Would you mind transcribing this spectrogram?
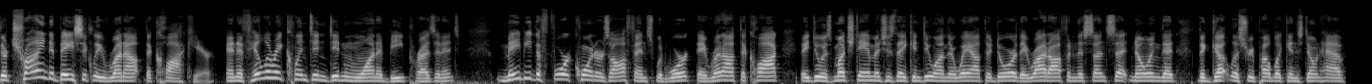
they're trying to basically run out the clock here. And if Hillary Clinton didn't want to be president, maybe the four corners offense would work. They run out the clock. They do as much damage as they can do on their way out the door. They ride off into the sunset knowing that the gutless Republicans don't have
